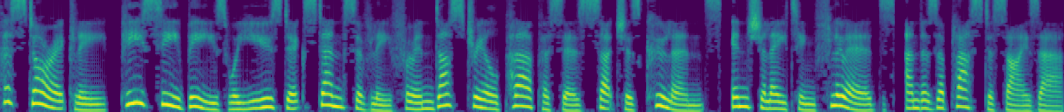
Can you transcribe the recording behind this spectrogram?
Historically, PCBs were used extensively for industrial purposes such as coolants, insulating fluids, and as a plasticizer.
